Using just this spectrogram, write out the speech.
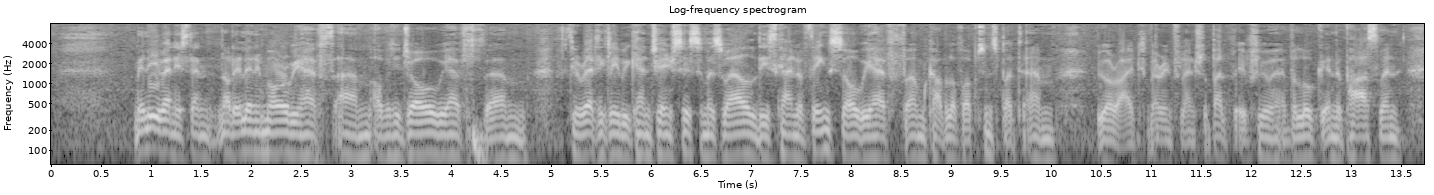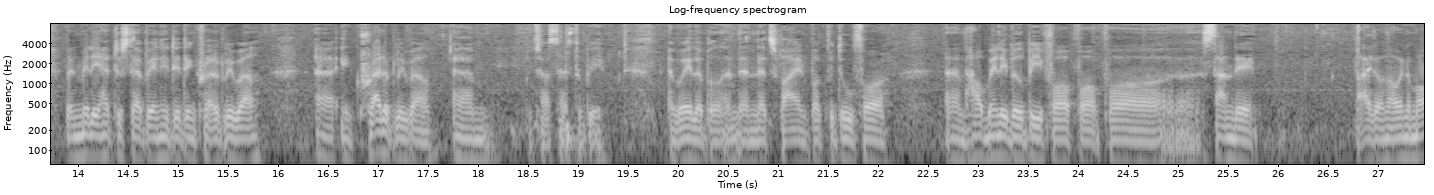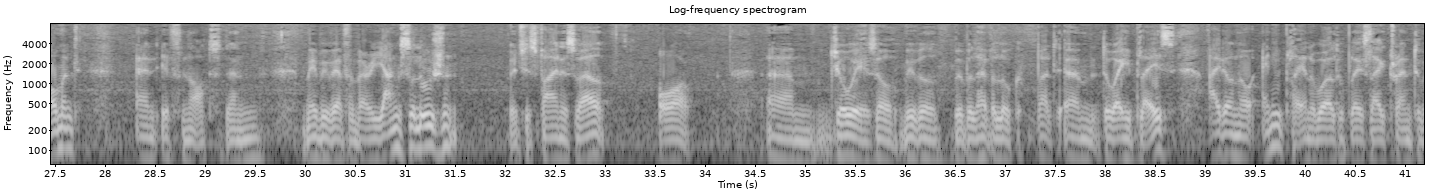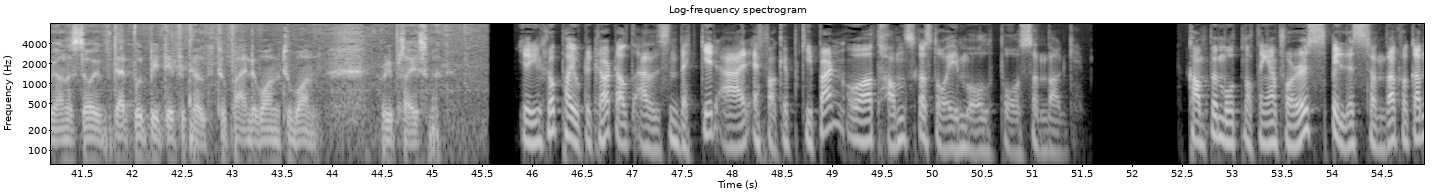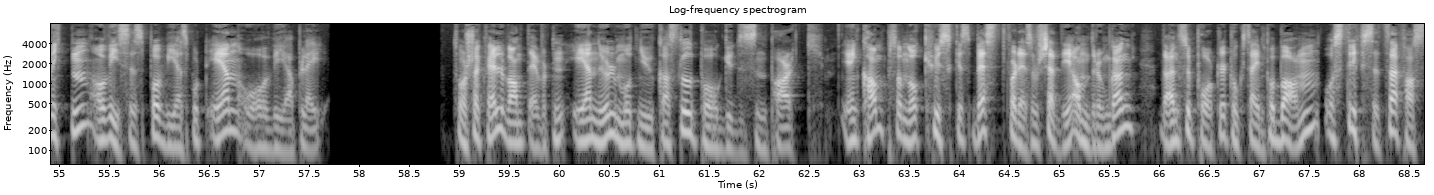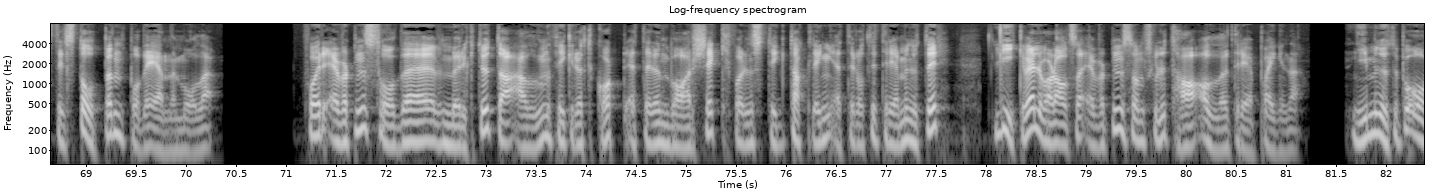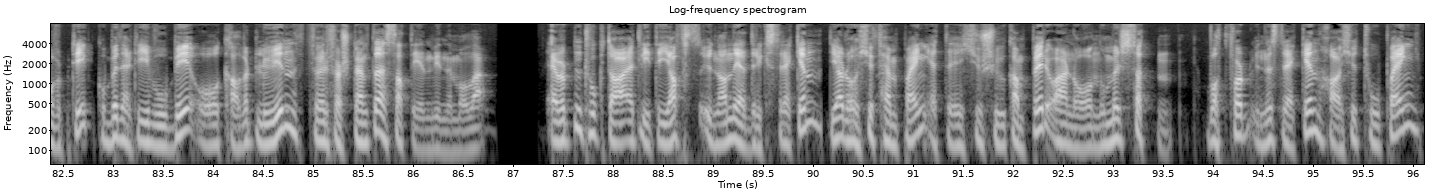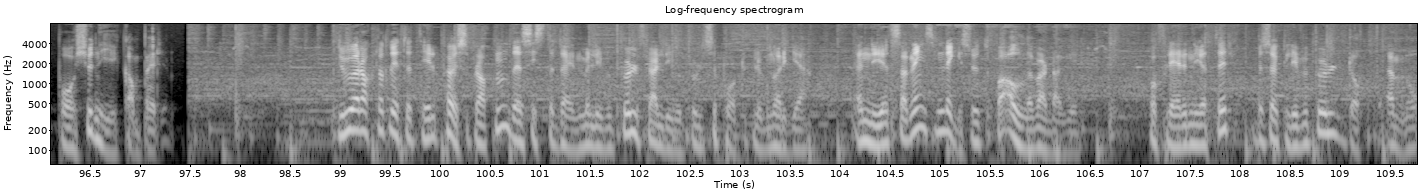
Millie when he's then not ill anymore. We have um, obviously Joe. We have um, theoretically we can change system as well. These kind of things. So we have a um, couple of options. But um, you are right, very influential. But if you have a look in the past when when Millie had to step in, he did incredibly well, uh, incredibly well. Um, just has to be available, and then that's fine. What we do for um, how many will be for for for uh, Sunday, I don't know in a moment. And if not, then maybe we have a very young solution, which is fine as well, or um, Joey. So we will we will have a look. But um, the way he plays, I don't know any player in the world who plays like Trent, to be honest. So that would be difficult to find a one-to-one replacement. Jørgen Klopp har gjort det klart at Alison Becker er FA Cup-keeperen, og at han skal stå i mål på søndag. Kampen mot Nottingham Forest spilles søndag klokka 19 og vises på Viasport1 og Viaplay. Torsdag kveld vant Everton 1-0 mot Newcastle på Goodison Park i en kamp som nok huskes best for det som skjedde i andre omgang, da en supporter tok seg inn på banen og stripset seg fast til stolpen på det ene målet. For Everton så det mørkt ut da Allen fikk rødt kort etter en VAR-sjekk for en stygg takling etter 83 minutter. Likevel var det altså Everton som skulle ta alle tre poengene. Ni minutter på overtid kombinerte Iwobi og Calvert Lewin før førstnevnte satte inn vinnermålet. Everton tok da et lite jafs unna nedrykksstreken. De har nå 25 poeng etter 27 kamper og er nå nummer 17. Watford under streken har 22 poeng på 29 kamper. Du har akkurat lyttet til pausepraten det siste døgnet med Liverpool fra Liverpool supporterklubb Norge. En nyhetssending som legges ut på alle hverdager. For flere nyheter, besøk liverpool.no.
